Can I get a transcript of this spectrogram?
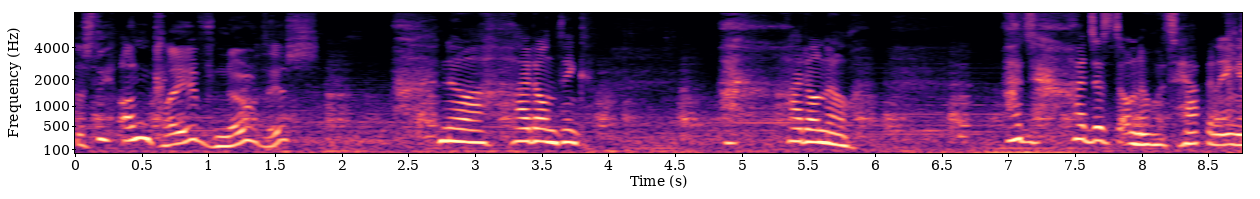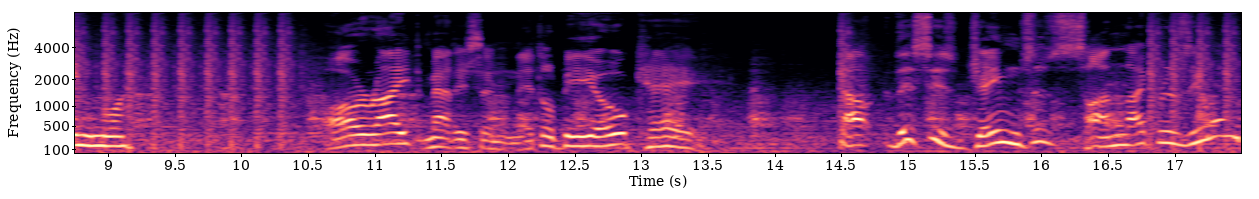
Does the Enclave know this? No, I don't think... I don't know. I, I just don't know what's happening anymore. All right, Madison. It'll be okay. Now, this is James's son, I presume?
